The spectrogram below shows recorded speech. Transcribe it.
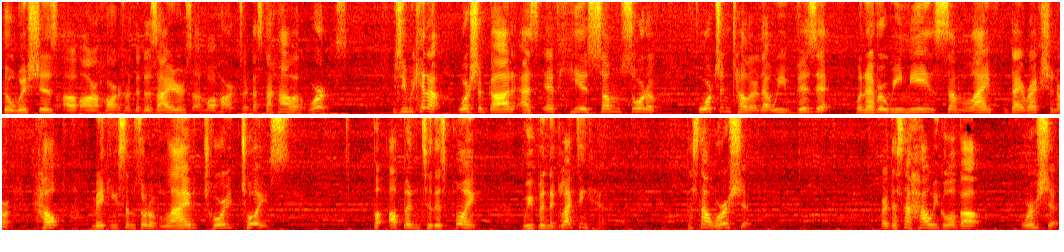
the wishes of our hearts or the desires of our hearts. Right? That's not how it works. You see, we cannot worship God as if He is some sort of fortune teller that we visit whenever we need some life direction or help making some sort of life cho- choice. But up until this point, we've been neglecting Him. That's not worship. Right? That's not how we go about worship.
